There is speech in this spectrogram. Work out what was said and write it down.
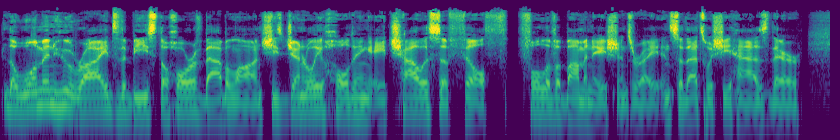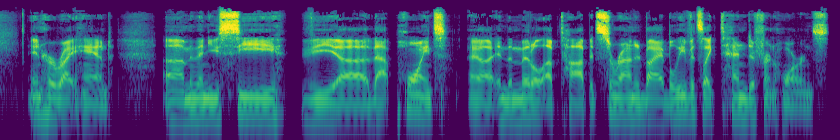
the woman who rides the beast, the whore of Babylon, she's generally holding a chalice of filth full of abominations, right? And so that's what she has there in her right hand. Um, and then you see the uh, that point uh, in the middle up top. It's surrounded by, I believe, it's like ten different horns.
